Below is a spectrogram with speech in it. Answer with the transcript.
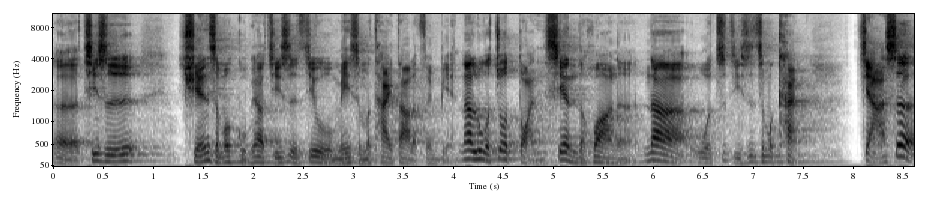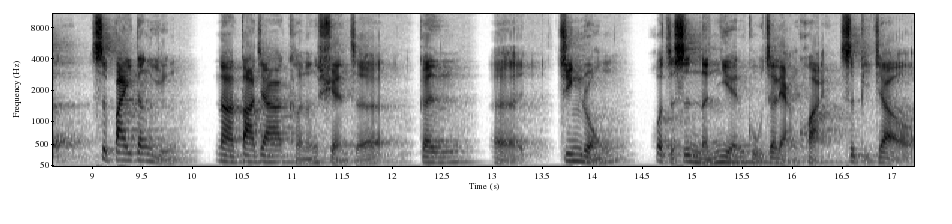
呃，其实选什么股票其实就没什么太大的分别。那如果做短线的话呢？那我自己是这么看：假设是拜登赢。那大家可能选择跟呃金融或者是能源股这两块是比较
